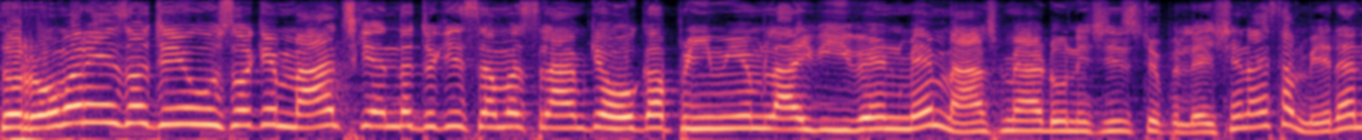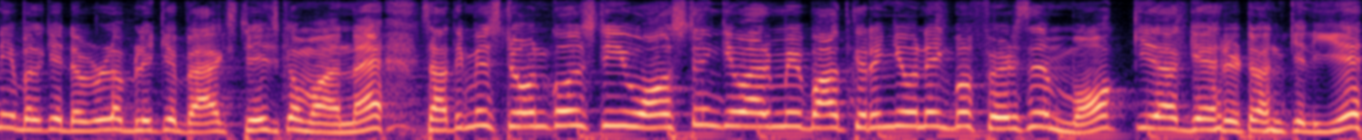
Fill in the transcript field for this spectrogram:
तो रोमन रेंस और जे ऊसो के मैच के अंदर जो कि समर स्लैम के होगा प्रीमियम लाइव इवेंट में मैच में ऐड होनी चाहिए स्टिपुलेशन ऐसा मेरा नहीं, बल्कि डब्ल्यू डब्ल्यू के बैक स्टेज का मानना है। साथ ही में स्टोन को स्टीव ऑस्टिन के बारे में बात करेंगे। उन्हें एक बार फिर से मॉक किया गया रिटर्न के लिए।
